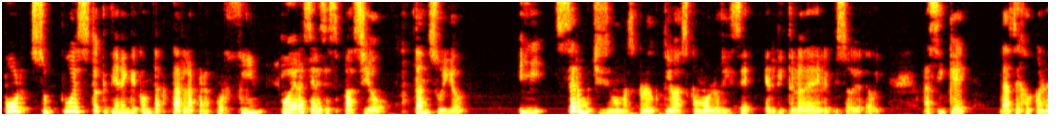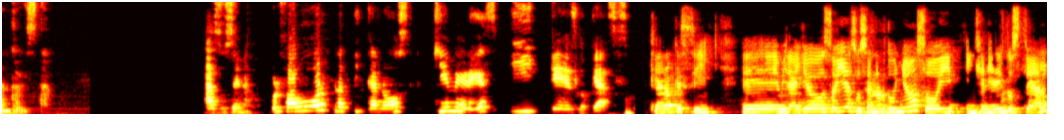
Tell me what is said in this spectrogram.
por supuesto que tienen que contactarla para por fin poder hacer ese espacio tan suyo y ser muchísimo más productivas, como lo dice el título del episodio de hoy. Así que las dejo con la entrevista. Azucena, por favor, platícanos quién eres y qué es lo que haces. Claro que sí. Eh, mira, yo soy Azucena Orduño, soy ingeniera industrial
